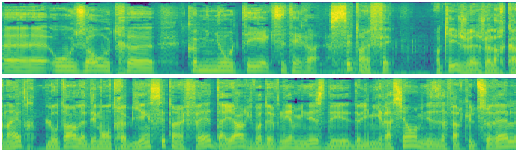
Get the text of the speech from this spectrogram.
euh, aux autres euh, communautés, etc. C'est un fait. OK, je vais, je le reconnaître. L'auteur le démontre bien, c'est un fait. D'ailleurs, il va devenir ministre de l'immigration, ministre des Affaires culturelles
